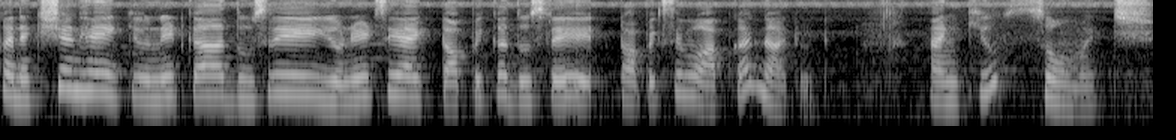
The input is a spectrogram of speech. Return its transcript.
कनेक्शन है एक यूनिट का, दूसरे यूनिट से या एक टॉपिक का, दूसरे टॉपिक से वो आपका ना टूटे थैंक यू सो मच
